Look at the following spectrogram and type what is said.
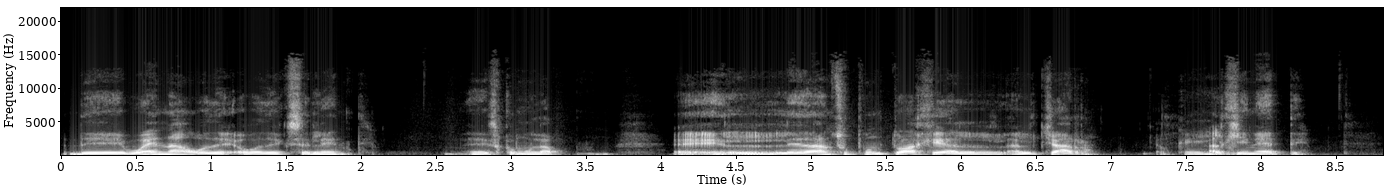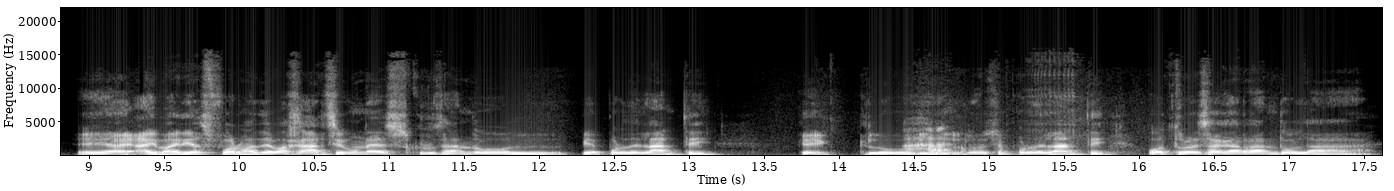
de buena o de, o de excelente. Es como la le dan su puntuaje al, charro, al jinete. Eh, hay, varias formas de bajarse, una es cruzando el pie por delante, que lo, lo, echan por delante, otro es agarrando la,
